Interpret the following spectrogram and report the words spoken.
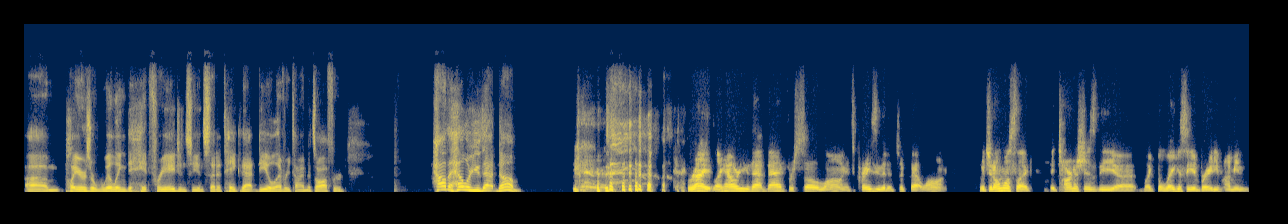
um, players are willing to hit free agency instead of take that deal every time it's offered how the hell are you that dumb right. Like, how are you that bad for so long? It's crazy that it took that long, which it almost like it tarnishes the uh like the legacy of Brady. I mean,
